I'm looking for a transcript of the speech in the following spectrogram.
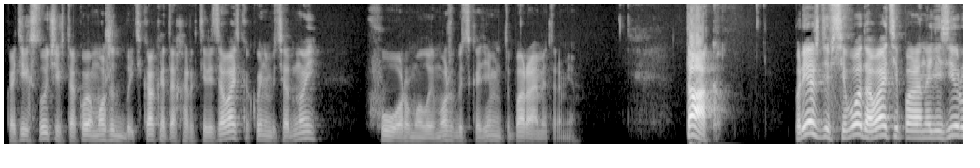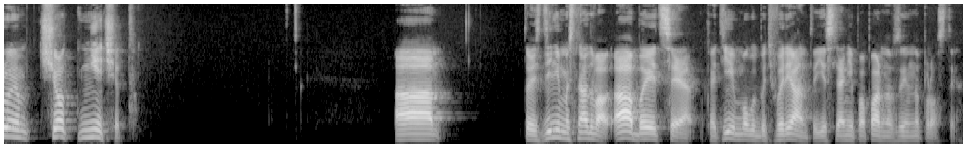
В каких случаях такое может быть? Как это характеризовать какой-нибудь одной формулой, может быть, с какими-то параметрами. Так, прежде всего давайте проанализируем чет-нечет. А, то есть делимость на 2. А, Б и С. Какие могут быть варианты, если они попарно взаимно простые?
